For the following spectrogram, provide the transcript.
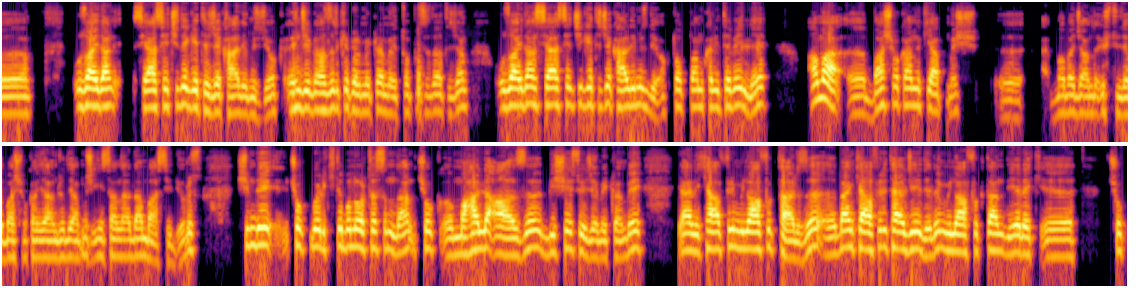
Ee, uzaydan siyasetçi de getirecek halimiz yok. Önce bir hazırlık yapıyorum Ekrem Bey topu size atacağım. Uzaydan siyasetçi getirecek halimiz de yok. Toplam kalite belli. Ama e, başbakanlık yapmış, e, Babacan da üst düzey başbakan yardımcılığı yapmış insanlardan bahsediyoruz. Şimdi çok böyle kitabın ortasından çok e, mahalle ağzı bir şey söyleyeceğim Ekrem Bey. Yani kafir münafık tarzı. E, ben kafiri tercih ederim. Münafıktan diyerek e, çok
